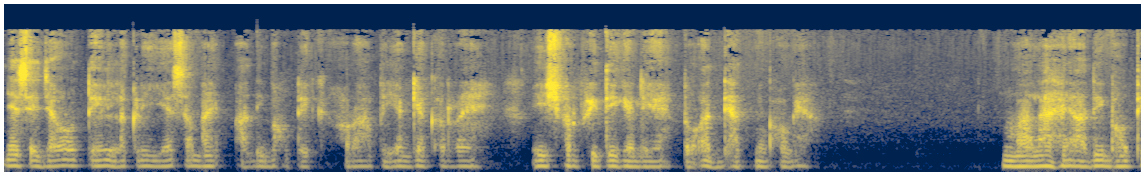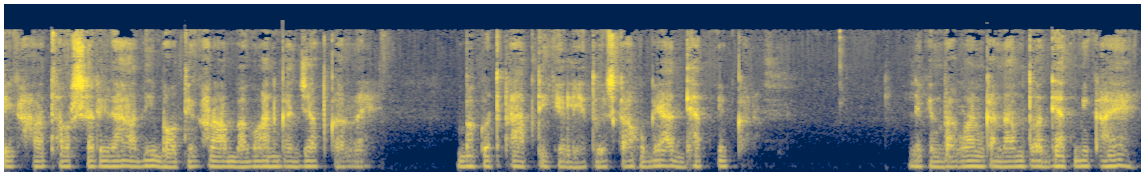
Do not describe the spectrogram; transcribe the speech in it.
जैसे जौ, तेल, लकड़ी, ये सब है आदि भौतिक। और आप यज्ञ कर रहे हैं ईश्वर प्रीति के लिए तो आध्यात्मिक हो गया। माला है आदि भौतिक, हाथ और शरीर है आदि भौतिक, और आप भगवान का जप कर रहे हैं। भगवत प्राप्ति के लिए तो इसका हो गया आध्यात्मिक कर। लेकिन भगवान का नाम तो आध्यात्मिक है।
